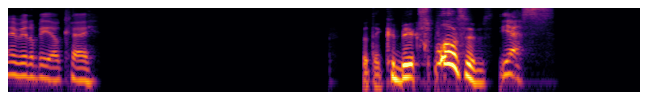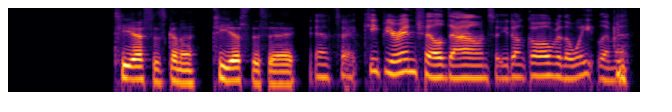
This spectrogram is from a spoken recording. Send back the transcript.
Maybe it'll be okay. But they could be explosives. Yes, TS is gonna TS this A. that's right. Keep your infill down so you don't go over the weight limit.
